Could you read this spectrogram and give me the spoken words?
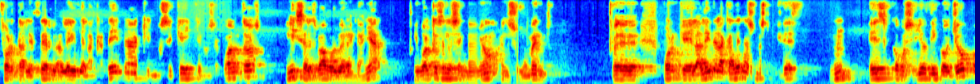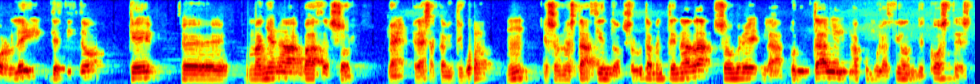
fortalecer la ley de la cadena, que no sé qué y que no sé cuántos, y se les va a volver a engañar, igual que se les engañó en su momento. Eh, porque la ley de la cadena es una estupidez. Es como si yo digo, yo por ley decido que eh, mañana va a hacer sol. era exactamente igual. Eso no está haciendo absolutamente nada sobre la brutal acumulación de costes,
